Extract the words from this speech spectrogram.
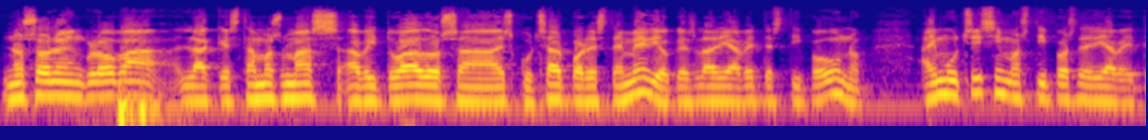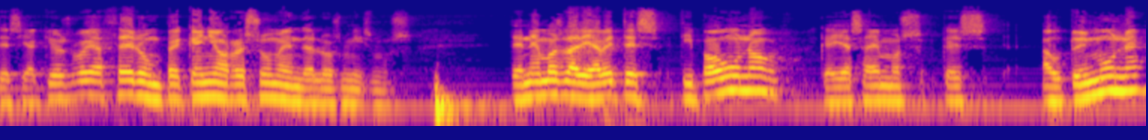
no solo engloba la que estamos más habituados a escuchar por este medio, que es la diabetes tipo 1. Hay muchísimos tipos de diabetes y aquí os voy a hacer un pequeño resumen de los mismos. Tenemos la diabetes tipo 1, que ya sabemos que es autoinmune.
